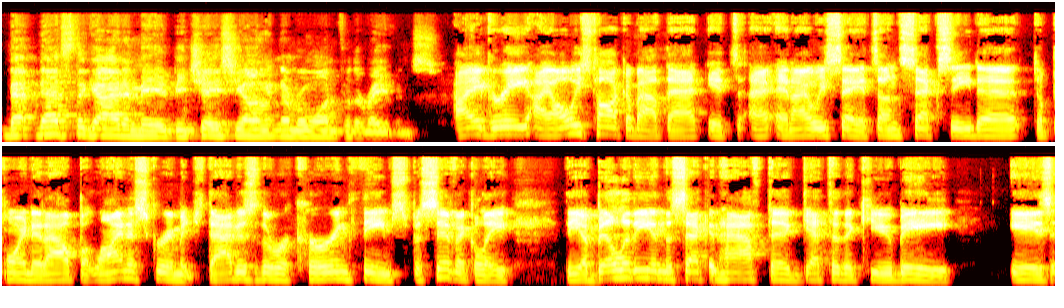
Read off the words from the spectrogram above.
That that's the guy to me. It'd be Chase Young at number one for the Ravens. I agree. I always talk about that. It's and I always say it's unsexy to to point it out, but line of scrimmage that is the recurring theme. Specifically, the ability in the second half to get to the QB is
